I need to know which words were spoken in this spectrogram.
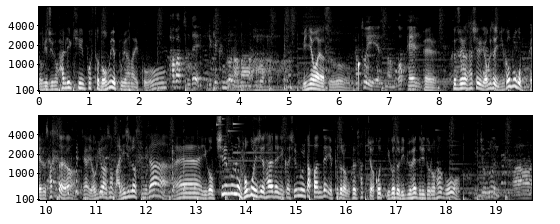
여기 지금 할리퀸 포스터 너무 예쁘게 하나 있고 팝아트인데 이렇게 큰 건 아마 이거밖에 없을 거예요. 미녀와 야수 핫토이에서 나온 거 벨. 벨. 그래서 제가 사실 여기서 이거 보고 벨을 샀어요. 제가 여기 와서 많이 질렀습니다. 에, 이거 실물로 보고 이제 사야 되니까 실물 딱 봤는데 예쁘더라고. 그래서 샀죠. 곧 이것도 리뷰해 드리도록 하고 이쪽은 다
